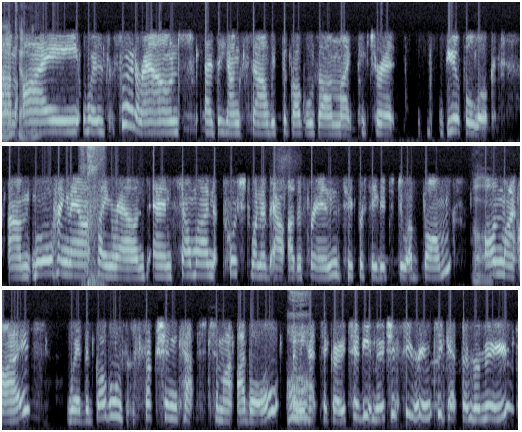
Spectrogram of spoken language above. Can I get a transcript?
Um, okay. I was swimming around as a youngster with the goggles on, like picture it, beautiful look. Um, we're all hanging out, playing around, and someone pushed one of our other friends who proceeded to do a bomb Uh-oh. on my eyes. Where the goggles suction capped to my eyeball, and we Oh. had to go to the emergency room to get them removed.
